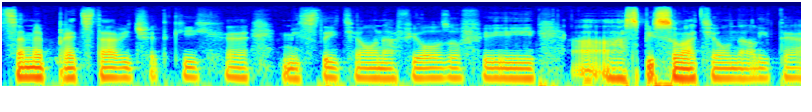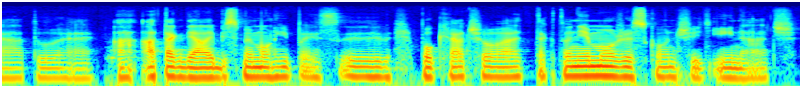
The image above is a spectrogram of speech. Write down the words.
chceme predstaviť všetkých eh, mysliteľov na filozofii a, a spisovateľov na literatúre a, a tak ďalej by sme mohli pres, eh, pokračovať, tak to nemôže skončiť ináč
